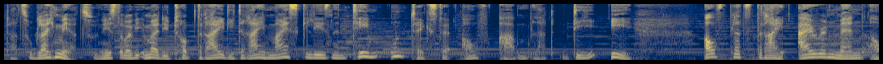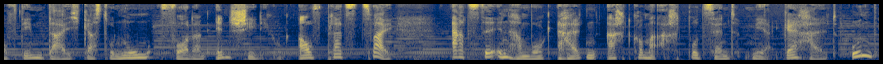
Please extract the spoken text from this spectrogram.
Dazu gleich mehr. Zunächst aber wie immer die Top 3, die drei meistgelesenen Themen und Texte auf abendblatt.de. Auf Platz 3 Iron Man auf dem Deich. Gastronomen fordern Entschädigung. Auf Platz 2 Ärzte in Hamburg erhalten 8,8 Prozent mehr Gehalt. Und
